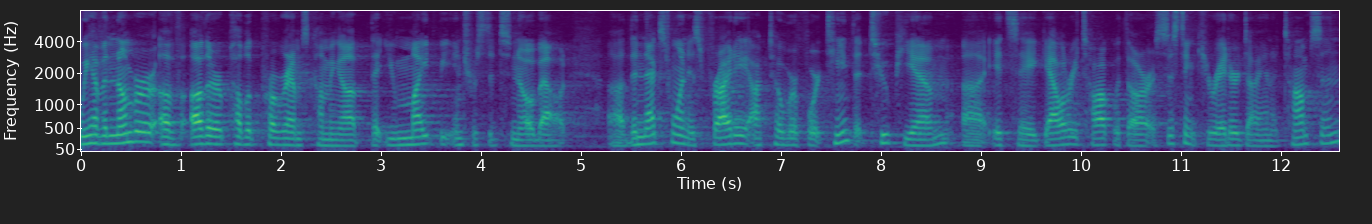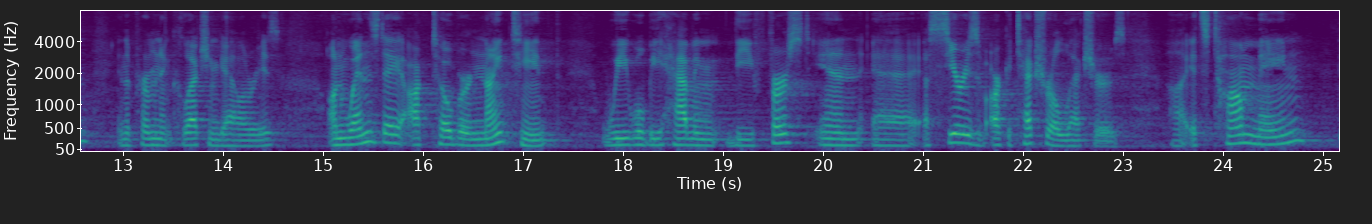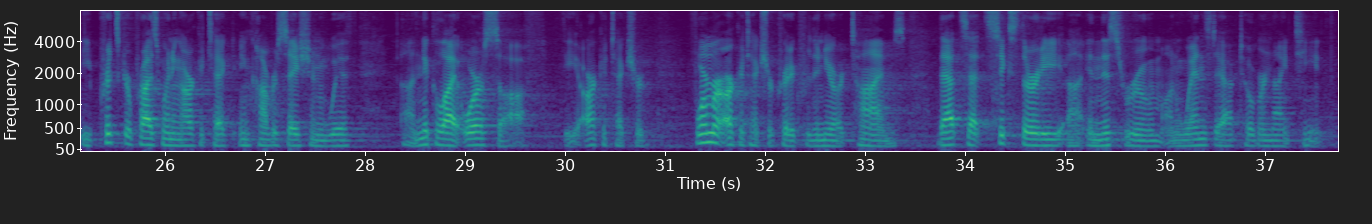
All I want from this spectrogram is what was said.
We have a number of other public programs coming up that you might be interested to know about. Uh, the next one is Friday, October 14th at 2 p.m. Uh, it's a gallery talk with our assistant curator, Diana Thompson, in the Permanent Collection Galleries. On Wednesday, October 19th, we will be having the first in a, a series of architectural lectures. Uh, it's Thom Mayne, the Pritzker Prize winning architect, in conversation with uh, Nicolai Ouroussoff, the architecture, former architecture critic for the New York Times. That's at 6:30 uh, in this room on Wednesday, October 19th.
